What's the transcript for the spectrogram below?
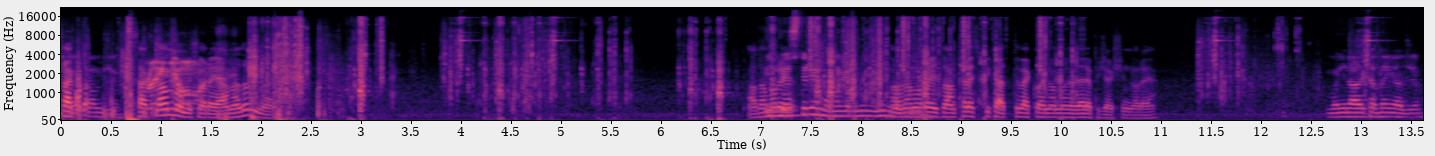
sakla, saklanmamış oraya anladın mı? Adam oraya gösteriyorum ona göre bir adam oraya Zantares pick attı. Bak ben neler yapacağım şimdi oraya. Ben yine arkandan geleceğim.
